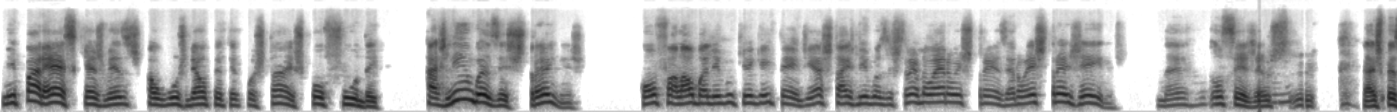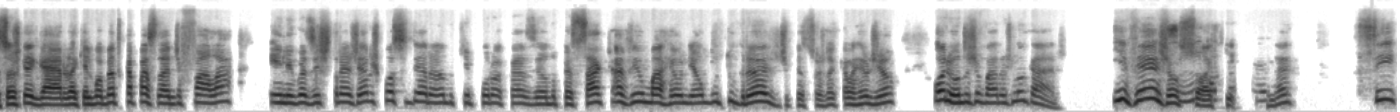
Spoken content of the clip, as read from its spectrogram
me parece que às vezes alguns neopentecostais confundem as línguas estranhas com falar uma língua que ninguém entende. E as tais línguas estranhas não eram estranhas, eram estrangeiros. Né? Ou seja, os, As pessoas que ganharam naquele momento capacidade de falar em línguas estrangeiras, considerando que, por ocasião do PESAC, havia uma reunião muito grande de pessoas naquela região, oriundos de vários lugares. E vejam Sim, só que. Né, se,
